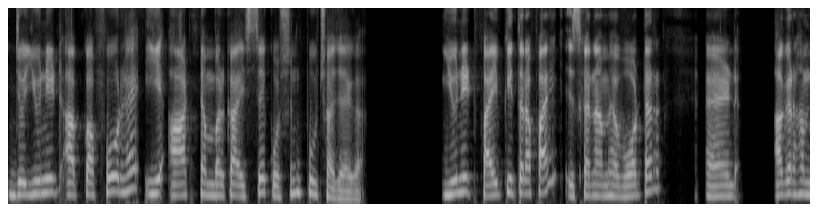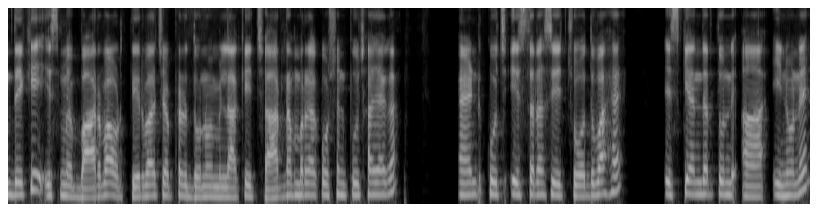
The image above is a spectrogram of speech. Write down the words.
जो यूनिट आपका फोर है, ये आठ नंबर का इससे क्वेश्चन पूछा जाएगा। यूनिट फाइव की तरफ़ आए इसका नाम है वाटर एंड अगर हम देखें इसमें बारवा और तेरहवा चैप्टर दोनों मिला के चार नंबर का क्वेश्चन पूछा जाएगा एंड कुछ इस तरह से चौदवा है इसके अंदर तो आ, इन्होंने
